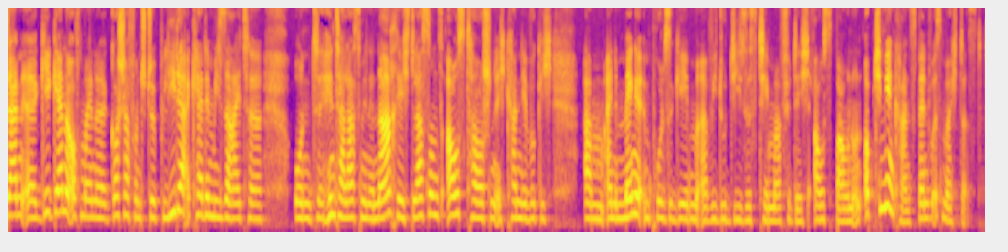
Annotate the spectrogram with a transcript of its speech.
dann äh, geh gerne auf meine Goscha von Stüpp Leader Academy Seite und äh, hinterlass mir eine Nachricht. Lass uns austauschen. Ich kann dir wirklich ähm, eine Menge Impulse geben, äh, wie du dieses Thema für dich ausbauen und optimieren kannst, wenn du es möchtest.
